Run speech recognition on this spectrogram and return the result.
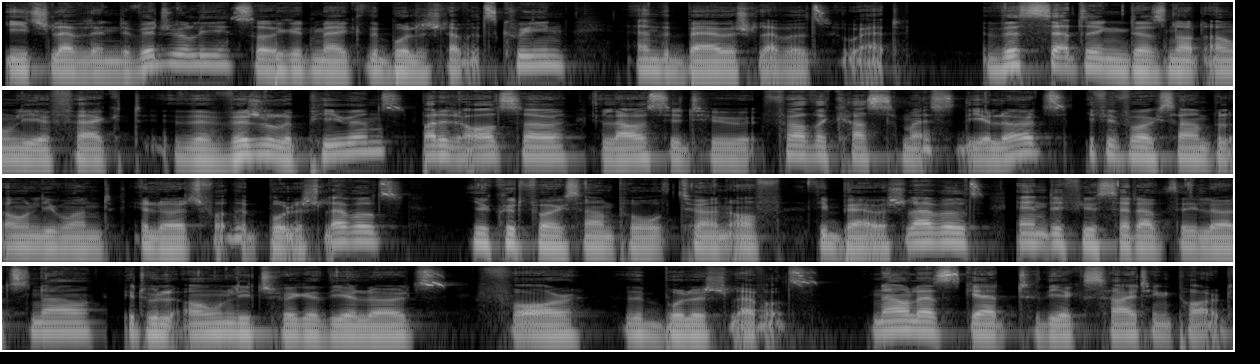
each level individually, so you could make the bullish levels green and the bearish levels red. This setting does not only affect the visual appearance, but it also allows you to further customize the alerts. If you, for example, only want alerts for the bullish levels, you could, for example, turn off the bearish levels. And if you set up the alerts now, it will only trigger the alerts for the bullish levels. Now let's get to the exciting part,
